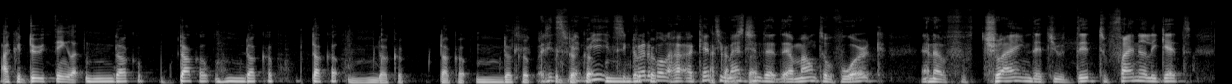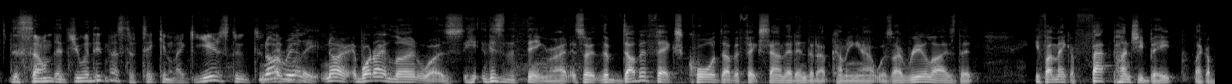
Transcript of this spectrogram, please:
I could do things like mm, ducka ducka mm, ducka ducka mm, ducka ducka mm, ducka But it's for me, it's mm, incredible. I can't kind of imagine the, the amount of work and of trying that you did to finally get the sound that you. And it must have taken like years to. to Not really. No, what I learned was this is the thing, right? So the dub effects core dub effects sound that ended up coming out was I realized that if I make a fat punchy beat like a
